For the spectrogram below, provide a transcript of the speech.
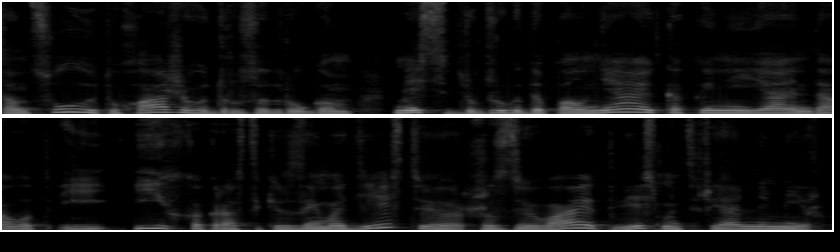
танцуют, ухаживают друг за другом, вместе друг друга дополняют, как и не янь, да, вот, и их как раз-таки взаимодействие развивает весь материальный мир.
